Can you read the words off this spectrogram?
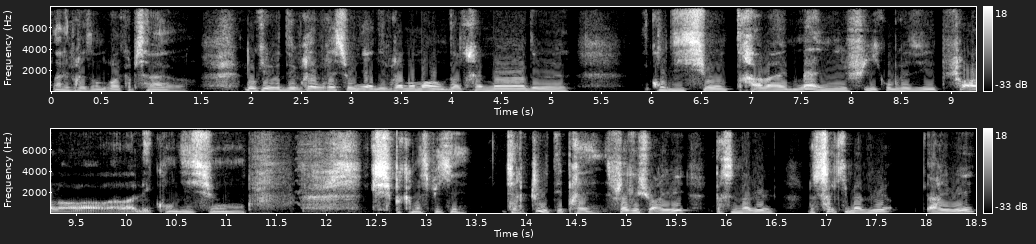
dans les vrais endroits comme ça. Donc il y a des vrais, vrais souvenirs, des vrais moments d'entraînement, de conditions de travail magnifiques au Brésil. Oh là là là, les conditions, je sais pas comment expliquer. Tout était prêt. C'est pour que je suis arrivé, personne ne m'a vu. Le seul qui m'a vu arriver,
